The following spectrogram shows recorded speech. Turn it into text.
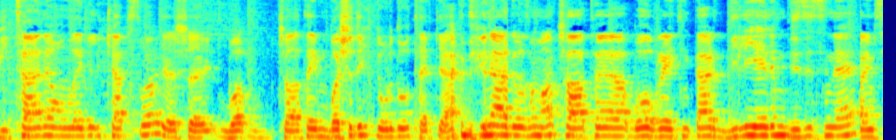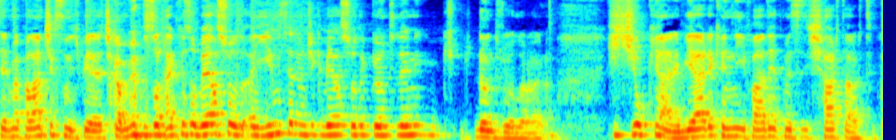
Bir tane onunla ilgili caps var ya şey Çağatay'ın başı dik durduğu tek yer. Finalde o zaman Çağatay'a bol reytingler dileyelim dizisine. Time serime falan çıksın hiçbir yere çıkamıyorsa. Herkes o Beyaz Show, 20 sene önceki Beyaz Show'daki görüntülerini döndürüyorlar hala. Hiç yok yani. Bir yerde kendini ifade etmesi şart artık.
